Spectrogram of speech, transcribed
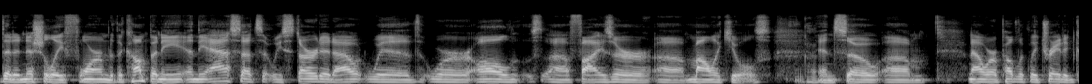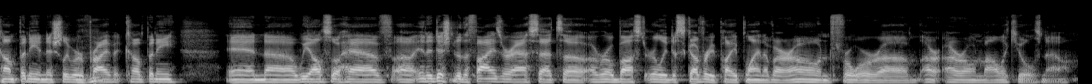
that initially formed the company. And the assets that we started out with were all uh, Pfizer uh, molecules. Okay. And so um, now we're a publicly traded company. Initially, we are mm-hmm. a private company. And uh, we also have, uh, in addition to the Pfizer assets, a, a, robust early discovery pipeline of our own for uh, our, our own molecules now.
